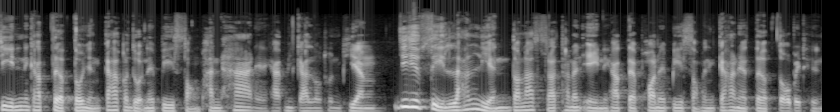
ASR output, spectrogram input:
จีนนะครับเติบโตอย่างก้าวกระโดดในปี 2005 เนี่ยนะครับมีการลงทุนเพียง 24 ล้านเหรียญดอลลาร์สหรัฐเท่านั้นเองนะครับแต่พอในปี 2009 เนี่ยเติบโตไปถึง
